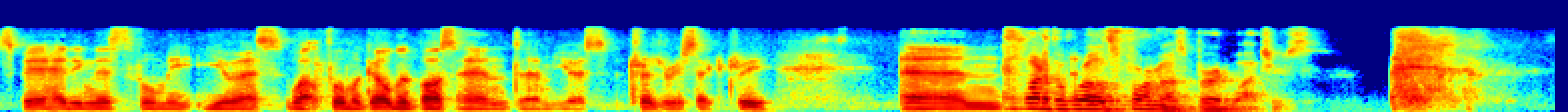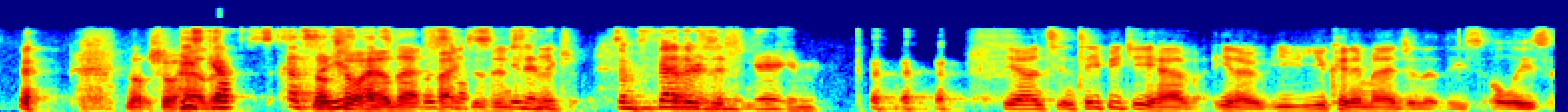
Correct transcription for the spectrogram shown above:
spearheading this former U.S. well, former Goldman boss and um, U.S. Treasury Secretary, and, and one of the world's foremost bird watchers. not sure how got, that, not sure how that factors into in the, some feathers transition. in the game. yeah, and, and, TPG have you know you, you can imagine that these all these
